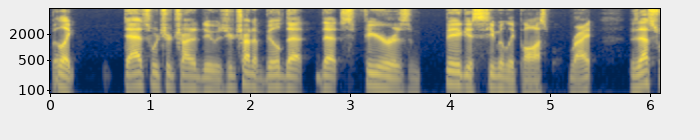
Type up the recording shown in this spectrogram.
but like that's what you're trying to do is you're trying to build that that sphere as big as humanly possible, right? Because that's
